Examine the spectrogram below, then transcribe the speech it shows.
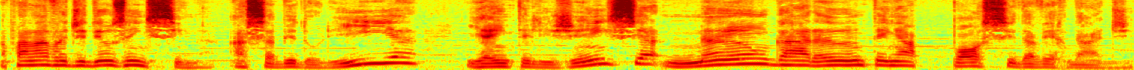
A palavra de Deus ensina. A sabedoria e a inteligência não garantem a posse da verdade.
